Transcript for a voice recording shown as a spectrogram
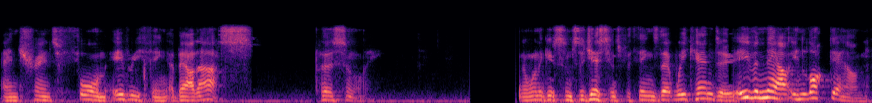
and transform everything about us personally. And I want to give some suggestions for things that we can do, even now in lockdown,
